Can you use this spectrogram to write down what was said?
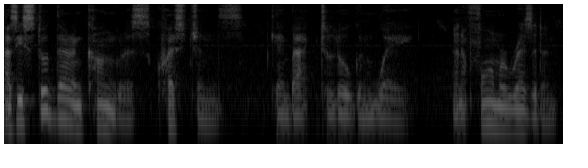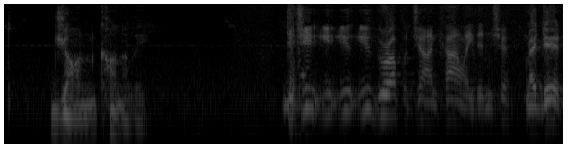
As he stood there in Congress, questions came back to Logan Way and a former resident, John Connolly. Did you, you you grew up with John Connolly, didn't you? I did.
